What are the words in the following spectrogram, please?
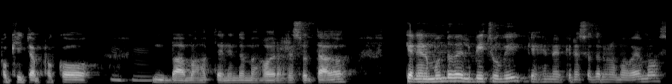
Poquito a poco vamos obteniendo mejores resultados, que en el mundo del B2B, que es en el que nosotros nos movemos,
